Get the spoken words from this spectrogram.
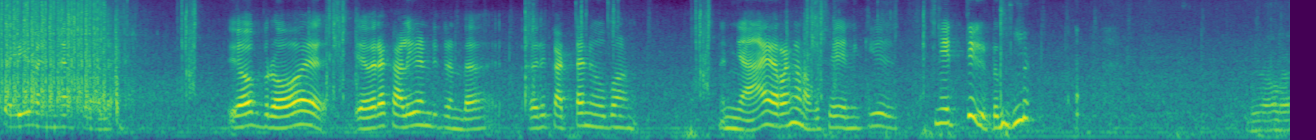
സെയിം എന്നെ പോലെ. യോ ബ്രോ ഇവരെ കളി കണ്ടിട്ടുണ്ട്. ഒരു കട്ട നൂപാണ് ഞാൻ ഇറങ്ങണം പക്ഷെ എനിക്ക് നെറ്റ് കിട്ടുന്നില്ല. ഇയാളെ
